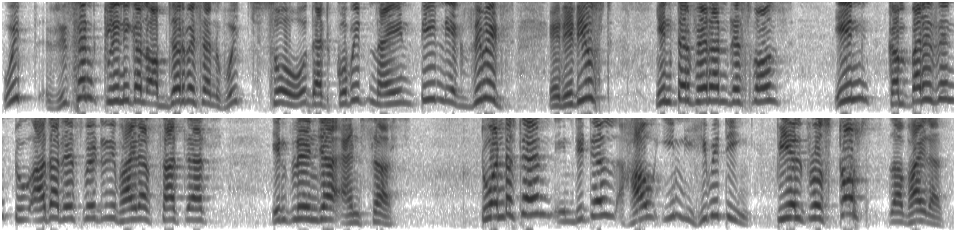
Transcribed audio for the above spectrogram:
with recent clinical observation which show that COVID-19 exhibits a reduced interferon response in comparison to other respiratory virus such as influenza and SARS. To understand in detail how inhibiting PL-PRO stops the virus,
